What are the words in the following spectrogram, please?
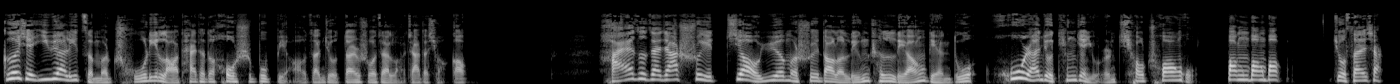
搁下医院里怎么处理老太太的后事不表，咱就单说在老家的小刚。孩子在家睡觉，约么睡到了凌晨两点多，忽然就听见有人敲窗户，梆梆梆，就三下。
